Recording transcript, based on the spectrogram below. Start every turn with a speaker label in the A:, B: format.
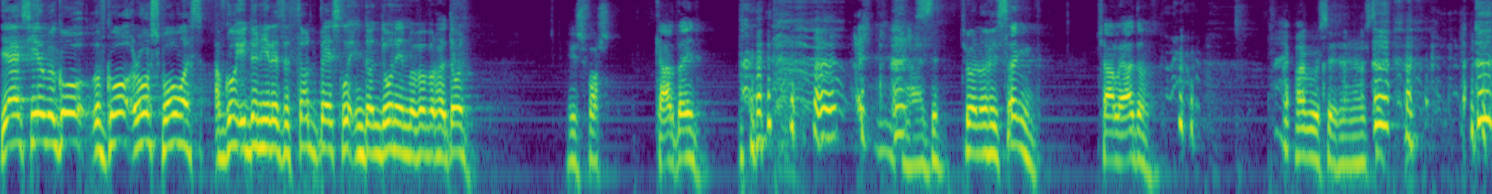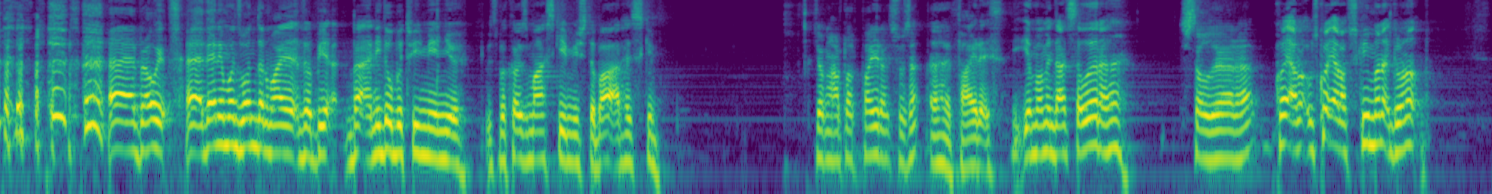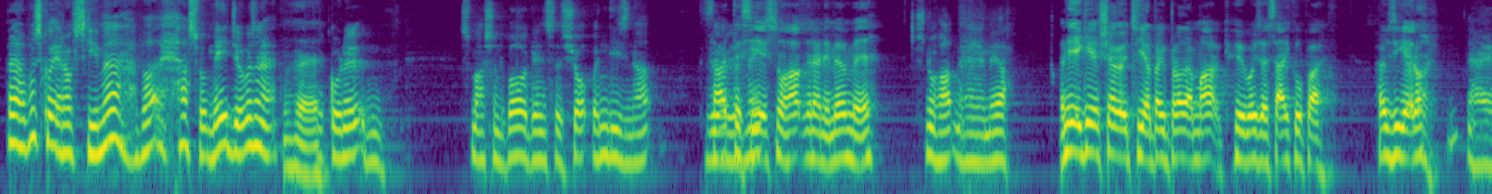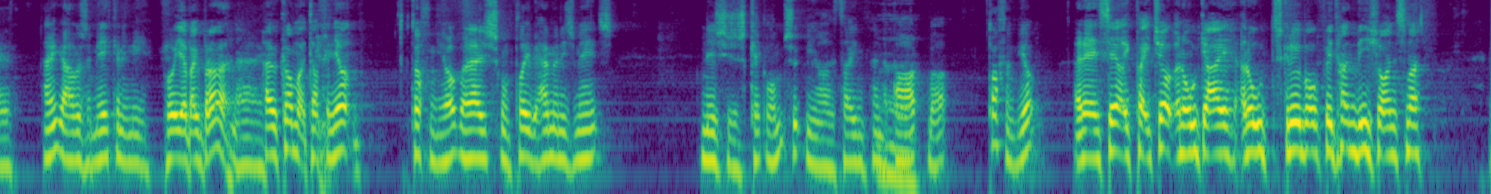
A: Yes, here we go. We've got Ross Wallace. I've got you down here as the third best looking Dundonian we've ever had on.
B: Who's first?
A: Gardyne.
B: Nah,
A: Do you want to know who's second? Charlie Adams.
B: I will say that.
A: Uh, brilliant. Uh, if anyone's wondering why there'd be a bit of needle between me and you, it's because my scheme used to batter his scheme.
B: Young Ardler Pirates, was it?
A: Uh, pirates. Your mum and dad still there, huh?
B: Still there, eh?
A: Quite a, it was quite a rough scheme, wasn't it, growing up?
B: Yeah, it was quite a rough scheme, eh? But that's what made you, wasn't it?
A: Uh-huh.
B: Going out and smashing the ball against the shop windies and that.
A: Sad to see it's not happening anymore, mate.
B: It's not happening anymore.
A: I need to give a shout out to your big brother Mark, who was a psychopath. How's he getting on?
B: Uh, I think that was the making of me.
A: What, your big brother?
B: Aye.
A: How come it toughen you up?
B: Toughen me up, but I was just going to play with him and his mates. And they used to just kick lumps at me all the time in the
A: Uh-huh.
B: park, but toughen me up.
A: And then Celtic picked you up an old guy, an old screwball for Dundee, Sean Smith.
